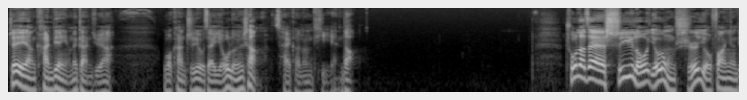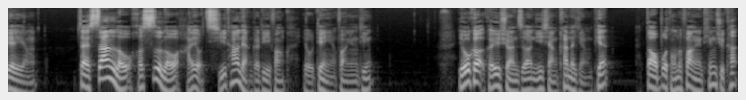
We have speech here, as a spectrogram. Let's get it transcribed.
这样看电影的感觉啊，我看只有在游轮上才可能体验到。除了在十一楼游泳池有放映电影，在三楼和四楼还有其他两个地方有电影放映厅。游客可以选择你想看的影片，到不同的放映厅去看。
